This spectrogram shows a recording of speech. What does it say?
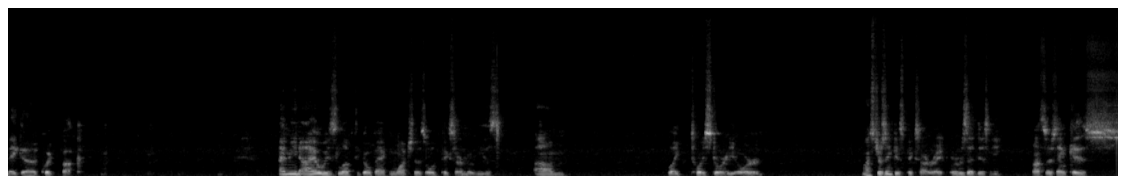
make a quick buck. I mean, I always love to go back and watch those old Pixar movies. Um, like Toy Story or Monsters Inc. is Pixar, right? Or was that Disney? Monsters Inc. is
